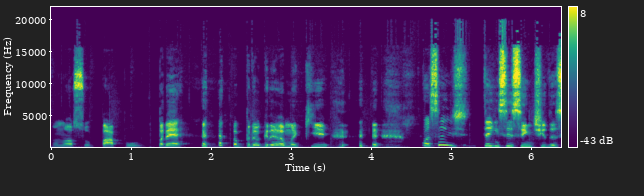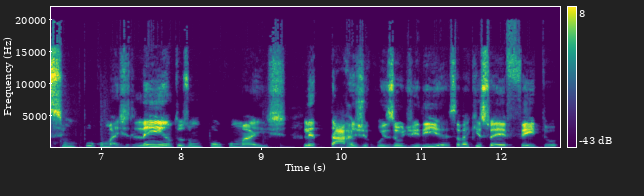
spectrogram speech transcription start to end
o nosso papo pré-programa aqui, vocês têm se sentido assim um pouco mais lentos, um pouco mais letárgicos, eu diria? Será que isso é efeito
